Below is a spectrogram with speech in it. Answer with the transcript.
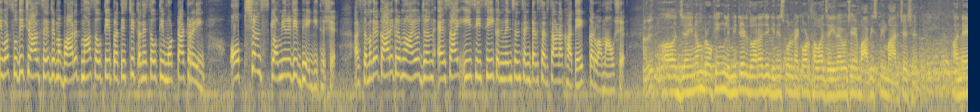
દિવસ સુધી ચાલશે, જેમાં ભારતમાં સૌથી પ્રતિષ્ઠિત અને સૌથી મોટા ટ્રેડિંગ ઓપ્શન્સ કોમ્યુનિટી ભેગી થશે. આ સમગ્ર કાર્યક્રમનું આયોજન એસઆઈઈસીસી કન્વેન્શન સેન્ટર સરસાણા ખાતે કરવામાં આવશે. જૈનમ બ્રોકિંગ લિમિટેડ દ્વારા જે ગિનેસ વર્લ્ડ રેકોર્ડ થવા જઈ રહ્યો છે, એ બાવીસમી માર્ચે છે. અને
